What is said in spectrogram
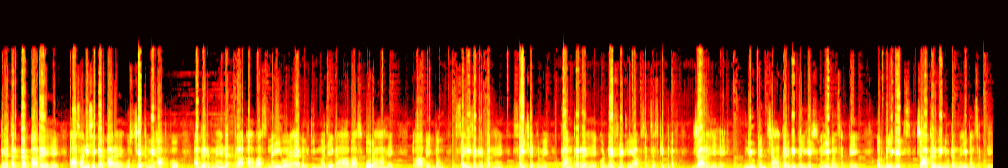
बेहतर कर पा रहे हैं, आसानी से कर पा रहे हैं, उस क्षेत्र में आपको अगर मेहनत का आभास नहीं हो रहा है, बल्कि मज़े का आभास हो रहा है तो आप एकदम सही जगह पर हैं, सही क्षेत्र में काम कर रहे हैं और डेफिनेटली आप सक्सेस की तरफ़ जा रहे हैं। न्यूटन चाहकर भी बिलगेट्स नहीं बन सकते और बिलगेट्स चाहकर भी न्यूटन नहीं बन सकते।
